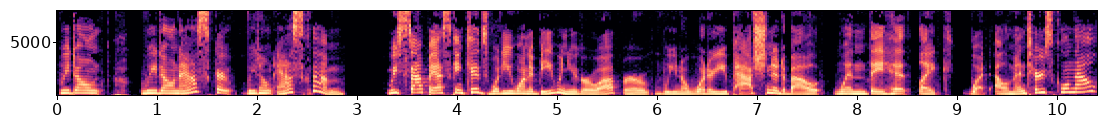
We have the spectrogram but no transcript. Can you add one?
we don't we don't ask uh, we don't ask them. We stop asking kids, "What do you want to be when you grow up?" or you know, "What are you passionate about?" when they hit like what elementary school now,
